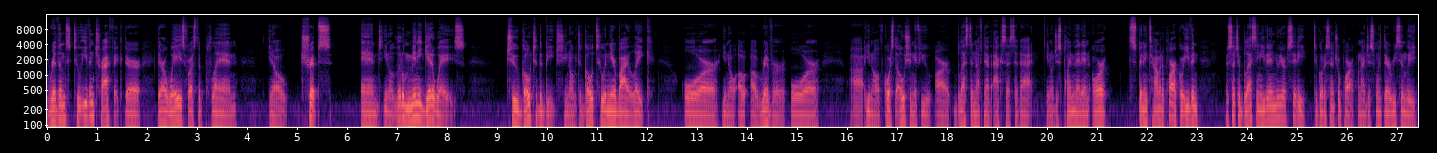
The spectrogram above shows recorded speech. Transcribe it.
rhythms to even traffic. There there are ways for us to plan, you know, trips and, you know, little mini getaways to go to the beach, you know, to go to a nearby lake or, you know, a, a river or, uh, you know, of course, the ocean if you are blessed enough to have access to that, you know, just planning that in or spending time at a park or even there's such a blessing even in New York City to go to Central Park. When I just went there recently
